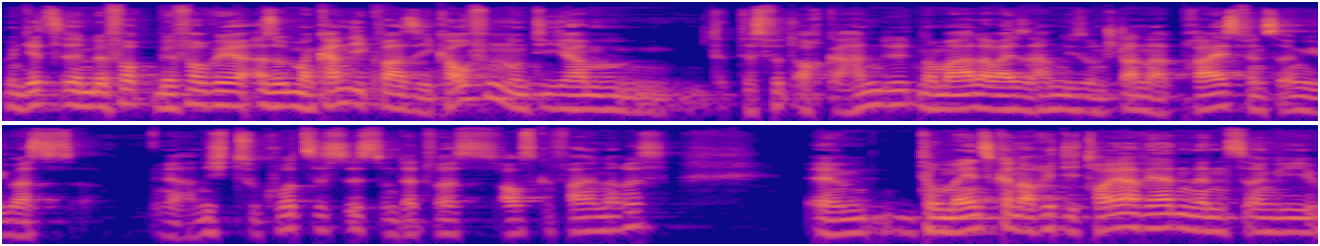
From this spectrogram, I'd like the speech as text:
Und jetzt, äh, bevor, bevor wir, also man kann die quasi kaufen und die haben, das wird auch gehandelt. Normalerweise haben die so einen Standardpreis, wenn es irgendwie was ja, nicht zu kurzes ist und etwas ausgefalleneres. Ähm, Domains können auch richtig teuer werden, wenn es irgendwie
